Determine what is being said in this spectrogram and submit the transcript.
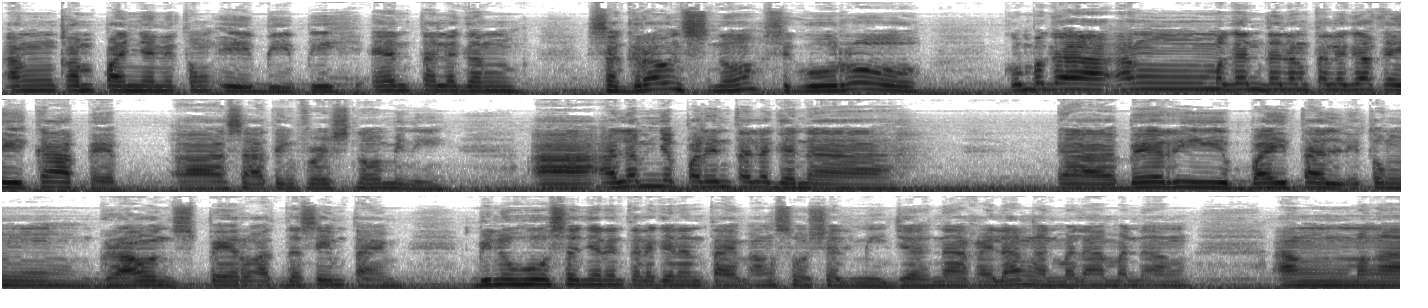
ang kampanya nitong ABP and talagang sa grounds no, siguro kumbaga ang maganda lang talaga kay Kapep ah, sa ating first nominee, ah, alam niya pa rin talaga na ah, very vital itong grounds pero at the same time binuhusan niya rin talaga ng time ang social media na kailangan malaman ang ang mga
